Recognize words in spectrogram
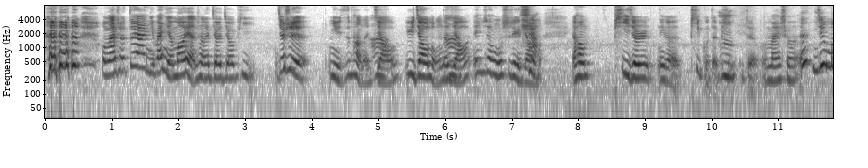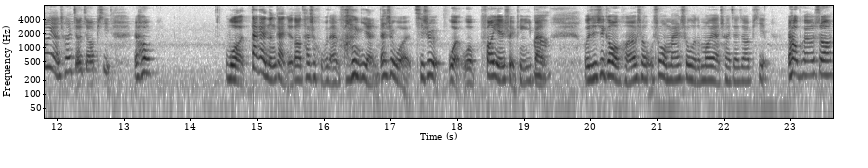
我妈说，对啊，你把你的猫养成了娇娇屁，就是女字旁的娇，玉娇龙的娇，哎，玉娇龙是这个娇吗？然后屁就是那个屁股的屁。对我妈说，嗯，你这个猫养成了娇娇屁，然后。我大概能感觉到它是湖南方言，但是我其实我我方言水平一般，我就去跟我朋友说，我说我妈说我的猫养成了娇娇屁，然后我朋友说，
